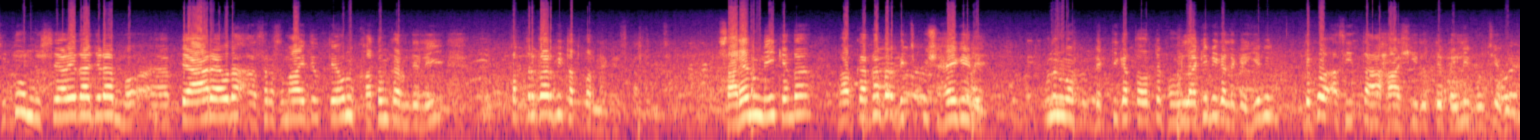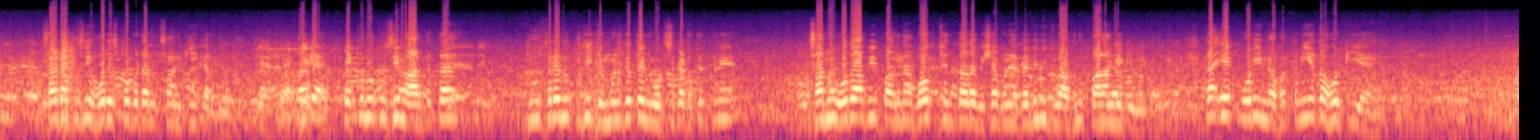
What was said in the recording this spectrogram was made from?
ਸਿੱਧੂ ਮੂਸੇਵਾਲੇ ਦਾ ਜਿਹੜਾ ਮ- ਅਹ ਪਿਆਰ ਹੈ, ਉਹਦਾ ਅਸਰ ਸਮਾਜ ਦੇ ਉੱਤੇ ਉਹਨੂੰ ਖਤਮ ਕਰਨ ਦੇ ਲਈ ਪੱਤਰਕਾਰ ਵੀ ਤਤਪਰ ਨੇ ਇਸ ਗੱਲ ਦੇ ਵਿੱਚ। ਸਾਰਿਆਂ ਨੂੰ ਨਹੀਂ ਕਹਿੰਦਾ, ਮਾਫ ਕਰਨਾ, ਪਰ ਵਿੱਚ ਕੁਝ ਹੈਗੇ ਨੇ। ਉਹਨਾਂ ਨੂੰ ਆਪਾਂ ਵਿਅਕਤੀਗਤ ਤੌਰ ਤੇ ਫੋਨ ਲਾ ਕੇ ਵੀ ਗੱਲ ਕਹੀਏ ਵੀ, ਦੇਖੋ, ਅਸੀਂ ਤਾਂ ਹਾਸ਼ੀ ਦੇ ਉੱਤੇ ਪਹਿਲੀ ਪਹੁੰਚੇ ਹੋਏ ਹਾਂ। ਸਾਡਾ ਤੁਸੀਂ ਹੋਰ ਇਸ ਤੋਂ ਵੱਡਾ ਨੁਕਸਾਨ ਕੀ ਕਰਦੇ ਹੋ? ਠੀਕ ਹੈ? ਇੱਕ ਨੂੰ ਤੁਸੀਂ ਮਾਰ ਦਿੱਤਾ ਹੈ, ਦੂਸਰੇ ਨੂੰ ਤੁਸੀਂ ਜੰਮਣ ਦੇ ਉੱਤੇ ਨੋਟਸ ਕੱਟ ਦਿੱਤੇ ਨੇ। ਸਾਨੂੰ ਉਹਦਾ ਵੀ ਪਾਲਣਾ, ਬਹੁਤ ਚਿੰਤਾ ਦਾ ਵਿਸ਼ਾ ਬਣਿਆ ਪਿਆ ਵੀ ਇਹਨੂੰ ਜਵਾਕ ਨੂੰ ਪਾਲਾਂਗੇ ਕਿਵੇਂ ਤਾਂ ਇਹ ਪੂਰੀ ਨਫ਼ਰਤ ਨਹੀਂ ਹੈ, ਤਾਂ ਹੋਰ ਕੀ ਹੈ?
